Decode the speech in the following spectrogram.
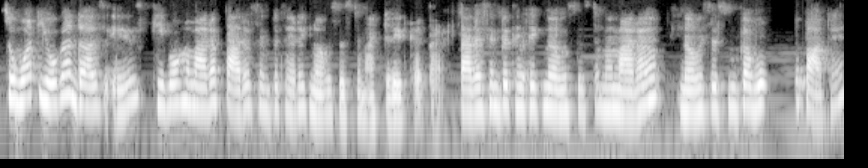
So, what yoga does is कि वो हमारा parasympathetic nervous system activate करता है. Parasympathetic nervous system हमारा nervous system का वो पार्ट है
